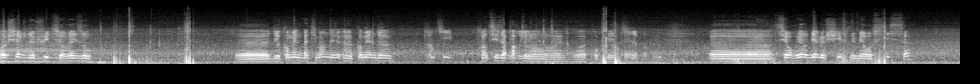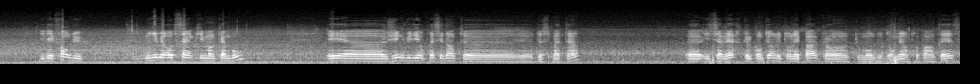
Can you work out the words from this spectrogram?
Recherche de fuite sur réseau. Euh, de combien de bâtiments de- euh, Combien de 36. 36 appartements ouais, ouais, propriétaires. 36 appartements. Euh, si on regarde bien le chiffre numéro 6, il est fendu. Le numéro 5, il manque un bout. Et j'ai une vidéo précédente de ce matin. Il s'avère que le compteur ne tournait pas quand tout le monde dormait entre parenthèses.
